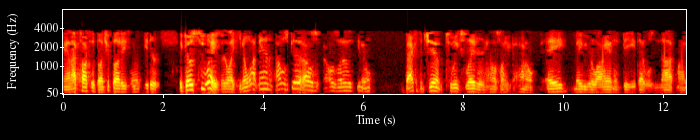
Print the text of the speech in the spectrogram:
And I've talked to a bunch of buddies, and either it goes two ways. They're like, you know what, man, I was good. I was, I was, uh, you know, back at the gym two weeks later. And I was like, I don't know. A, maybe you're lying, and B, that was not my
